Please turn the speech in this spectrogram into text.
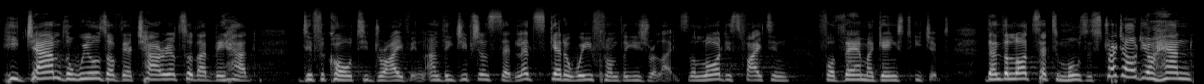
He jammed the wheels of their chariot so that they had difficulty driving. And the Egyptians said, Let's get away from the Israelites. The Lord is fighting for them against Egypt. Then the Lord said to Moses, Stretch out your hand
